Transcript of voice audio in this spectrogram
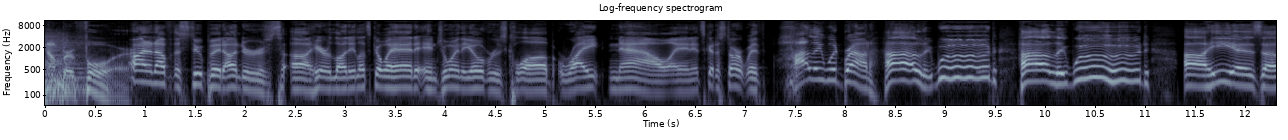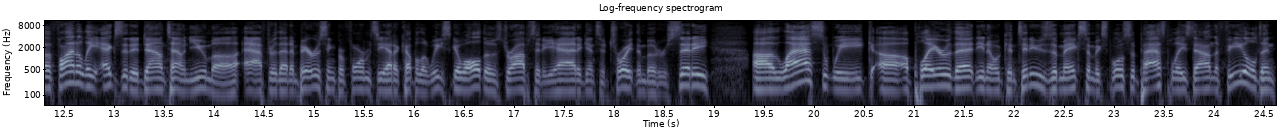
Number four. All right, enough of the stupid unders uh, here, Lundy. Let's go ahead and join the overs club right now. And it's going to start with Hollywood Brown. Hollywood, Hollywood. Uh, he has uh, finally exited downtown Yuma after that embarrassing performance he had a couple of weeks ago. All those drops that he had against Detroit, the Motor City. Uh, last week, uh, a player that you know continues to make some explosive pass plays down the field, and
